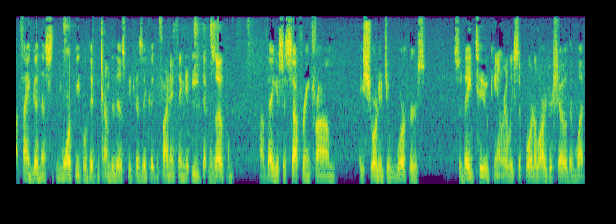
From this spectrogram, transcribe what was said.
uh, thank goodness more people didn't come to this because they couldn't find anything to eat that was open. Uh, Vegas is suffering from a shortage of workers, so they too can't really support a larger show than what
